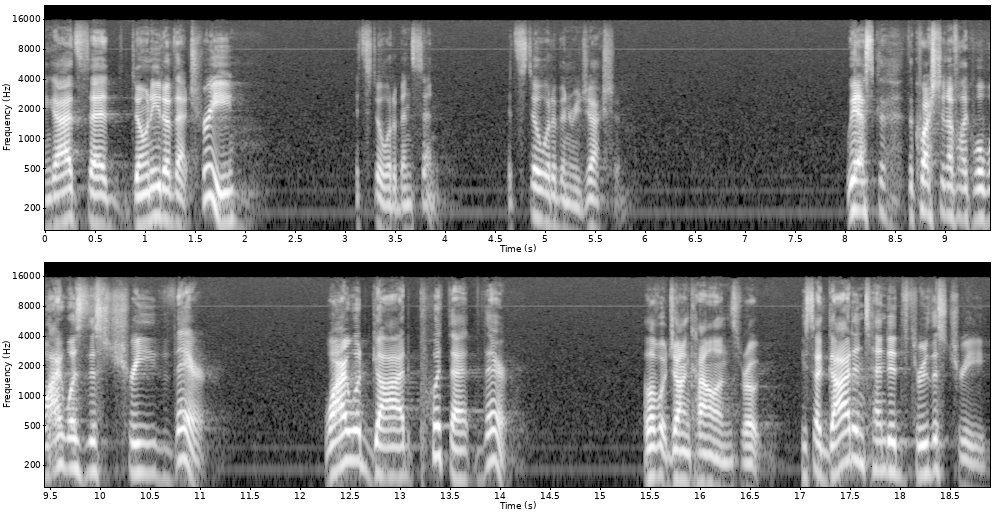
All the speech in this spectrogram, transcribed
and God said, Don't eat of that tree, it still would have been sin. It still would have been rejection. We ask the question of, like, well, why was this tree there? Why would God put that there? I love what John Collins wrote. He said, God intended through this tree,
